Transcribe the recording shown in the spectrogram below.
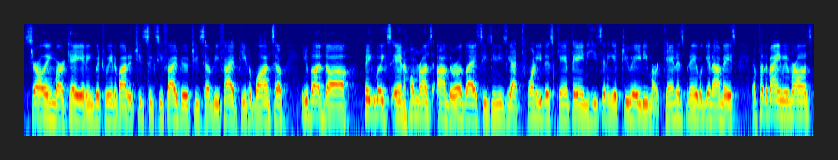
Starling Marte hitting between about a 265 to a 275. Pete Alonso, he led the big leagues in home runs on the road last season. He's got 20 this campaign. He's hitting at 280. Mark has been able to get on base. And for the Miami Marlins,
